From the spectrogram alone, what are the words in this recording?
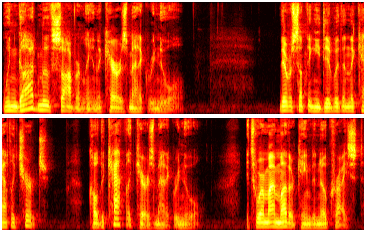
When God moves sovereignly in the charismatic renewal, there was something he did within the Catholic Church called the Catholic Charismatic Renewal. It's where my mother came to know Christ.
